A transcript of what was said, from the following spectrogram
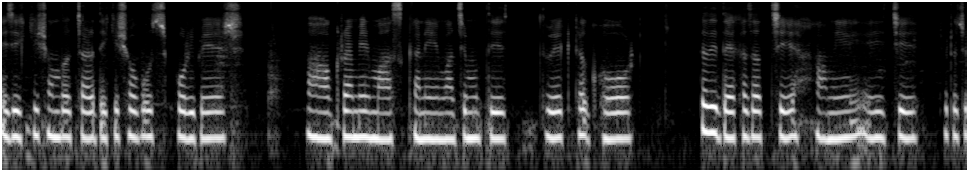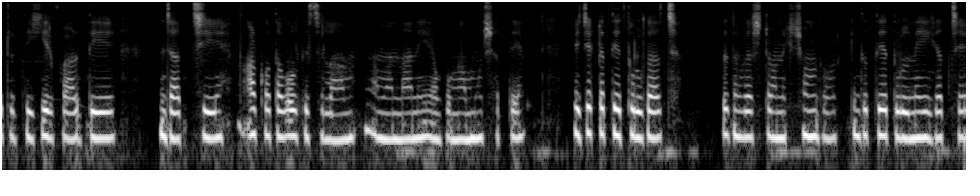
এই যে কি সুন্দর চারিদিকে সবুজ পরিবেশ গ্রামের মাঝখানে মাঝে মধ্যে দু একটা ঘর ইত্যাদি দেখা যাচ্ছে। আমি এই যে ছোট ছোট দিঘির পাড় দিয়ে যাচ্ছি। আর কথা বলতেছিলাম আমার নানি এবং আম্মুর সাথে। এই যে একটা তেঁতুল গাছ, তেঁতুল গাছটা অনেক সুন্দর, কিন্তু তেঁতুল নেই গাছে।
